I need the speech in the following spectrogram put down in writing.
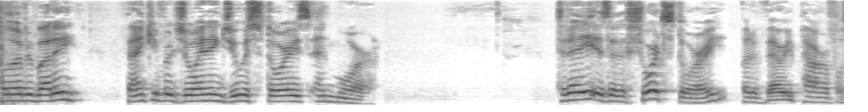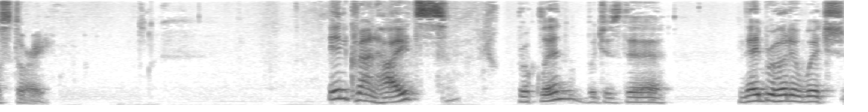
Hello, everybody. Thank you for joining Jewish Stories and More. Today is a short story, but a very powerful story. In Crown Heights, Brooklyn, which is the neighborhood in which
